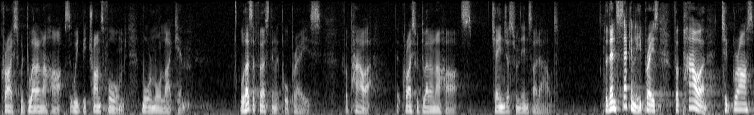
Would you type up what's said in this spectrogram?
Christ would dwell in our hearts, that we'd be transformed more and more like Him. Well, that's the first thing that Paul prays for power, that Christ would dwell in our hearts, change us from the inside out. But then, secondly, he prays for power to grasp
